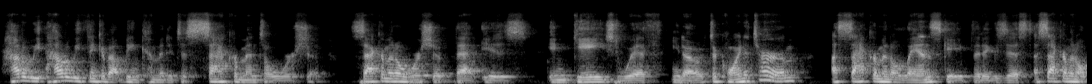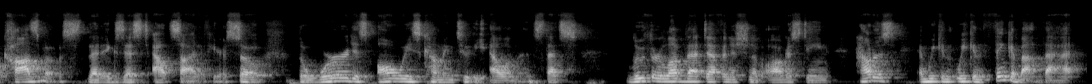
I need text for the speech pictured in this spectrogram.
how do we how do we think about being committed to sacramental worship? Sacramental worship that is engaged with, you know, to coin a term, a sacramental landscape that exists, a sacramental cosmos that exists outside of here. So the word is always coming to the elements. That's Luther loved that definition of Augustine. How does and we can we can think about that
